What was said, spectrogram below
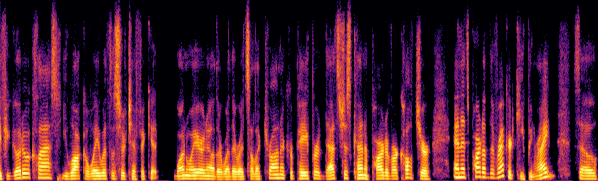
if you go to a class, you walk away with a certificate one way or another, whether it's electronic or paper. That's just kind of part of our culture. And it's part of the record keeping, right? So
